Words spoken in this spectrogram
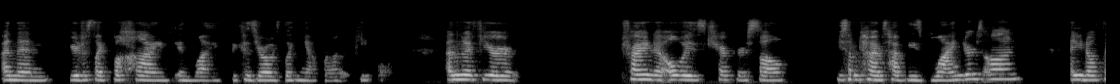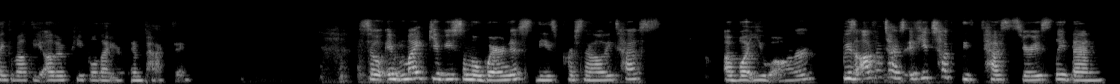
And then you're just like behind in life because you're always looking out for other people. And then if you're trying to always care for yourself, you sometimes have these blinders on and you don't think about the other people that you're impacting. So it might give you some awareness, these personality tests of what you are. Because oftentimes, if you took these tests seriously, then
